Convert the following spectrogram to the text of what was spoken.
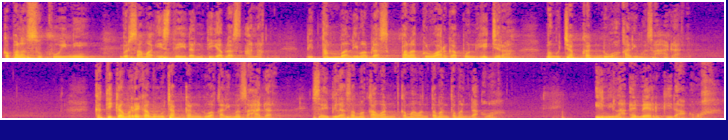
Kepala suku ini bersama istri dan 13 anak. Ditambah 15 kepala keluarga pun hijrah mengucapkan dua kalimat syahadat. Ketika mereka mengucapkan dua kalimat syahadat, saya bilang sama kawan kemauan teman-teman dakwah. Inilah energi dakwah.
